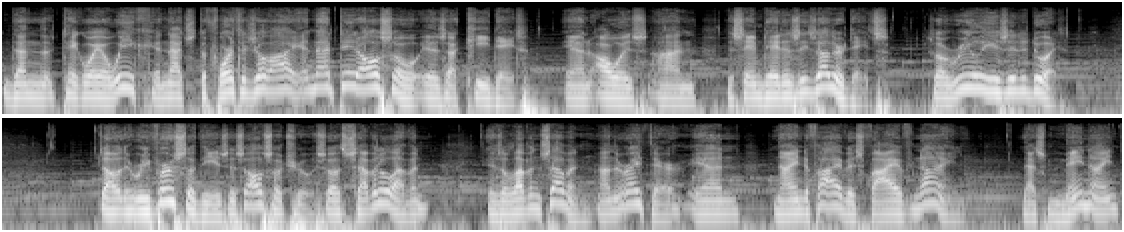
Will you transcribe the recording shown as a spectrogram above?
then the, take away a week, and that's the 4th of July. And that date also is a key date and always on the same date as these other dates. So, really easy to do it. So, the reverse of these is also true. So, 7 11 is 11 7 on the right there, and 9 to 5 is 5 9. That's May 9th,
